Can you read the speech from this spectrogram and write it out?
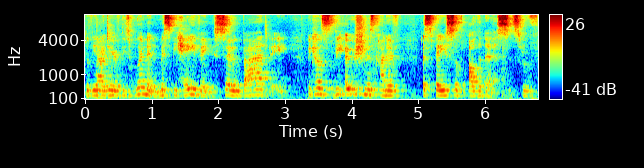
with the idea of these women misbehaving so badly because the ocean is kind of a space of otherness. It's sort of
